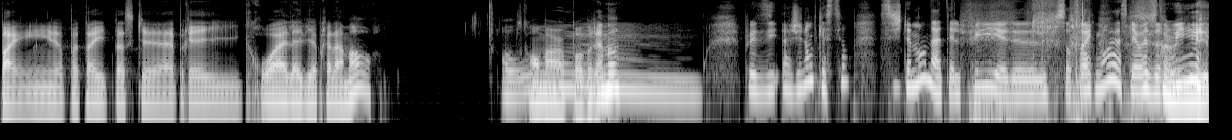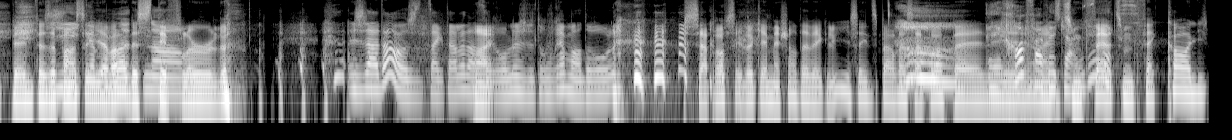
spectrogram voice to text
ben peut-être parce qu'après, il croit à la vie après la mort. Qu'on meurt pas vraiment. Oh. Puis il dit Ah, J'ai une autre question. Si je demande à telle fille euh, de sortir avec moi, est-ce qu'elle va dire oui? épais. Il me faisait Il penser. Il avait l'air de Stifler, là. J'adore cet acteur-là dans Ouais. ces rôles-là. Je le trouve vraiment drôle. Puis sa prof, c'est là qu'elle est méchante avec lui. Il essaie d'y parler à sa prof. puis Elle, Elle dit, rough elle avec dit, tu me fais, tu me fais cali.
